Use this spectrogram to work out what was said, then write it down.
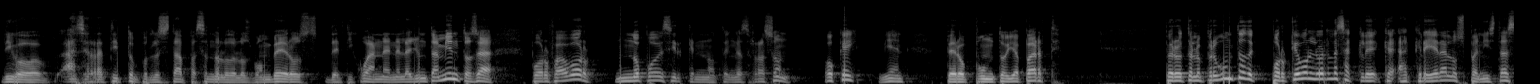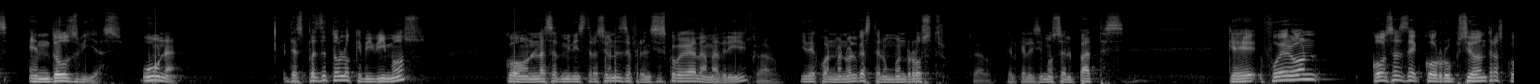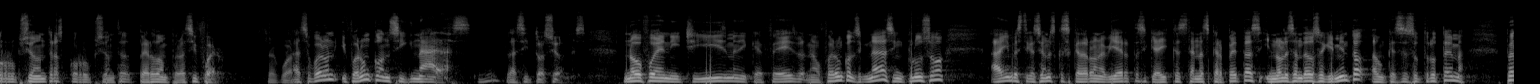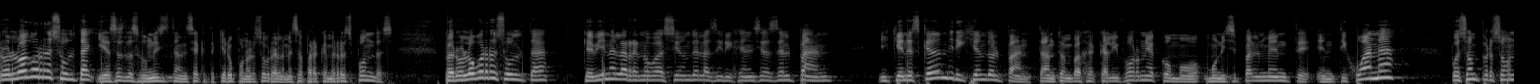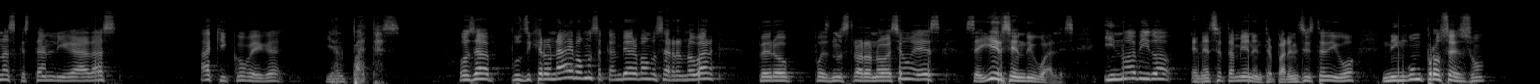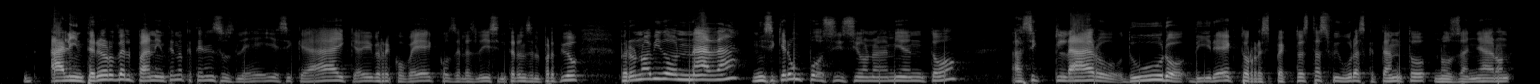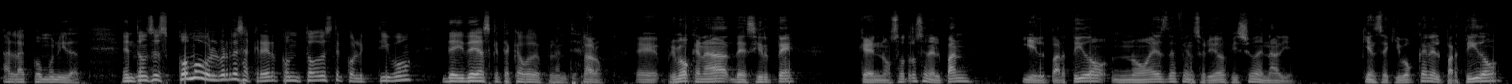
Digo, hace ratito pues les estaba pasando lo de los bomberos de Tijuana en el ayuntamiento. O sea, por favor, no puedo decir que no tengas razón. Ok, bien, pero punto y aparte. Pero te lo pregunto de por qué volverles a, creer a los panistas en dos vías. Una, después de todo lo que vivimos con las administraciones de Francisco Vega de la Madrid y de Juan Manuel Gastel un buen rostro, el que le hicimos el patas, que fueron cosas de corrupción tras corrupción tras corrupción, perdón, pero así fueron. Así fueron y fueron consignadas las situaciones. No fue ni chisme ni que Facebook, no, fueron consignadas. Incluso hay investigaciones que se quedaron abiertas y que ahí están las carpetas y no les han dado seguimiento, aunque ese es otro tema. Pero luego resulta, y esa es la segunda instancia que te quiero poner sobre la mesa para que me respondas, pero luego resulta que viene la renovación de las dirigencias del PAN y quienes quedan dirigiendo el PAN, tanto en Baja California como municipalmente en Tijuana, pues son personas que están ligadas a Kiko Vega y al Patas. O sea, pues dijeron, ay, vamos a cambiar, vamos a renovar, pero pues nuestra renovación es seguir siendo iguales. Y no ha habido, en ese también, entre paréntesis te digo, ningún proceso al interior del PAN, entiendo que tienen sus leyes y que hay, que hay recovecos de las leyes internas del partido, pero no ha habido nada, ni siquiera un posicionamiento así claro, duro, directo respecto a estas figuras que tanto nos dañaron a la comunidad. Entonces, ¿cómo volverles a creer con todo este colectivo de ideas que te acabo de plantear? Claro, eh, primero que nada, decirte que nosotros en el PAN y el partido no es defensoría de oficio de nadie quien se equivoca en el partido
